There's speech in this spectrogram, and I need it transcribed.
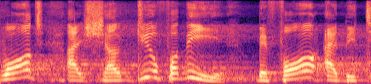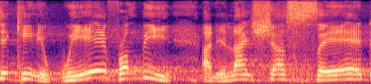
what I shall do for thee before I be taken away from thee. And Elisha said,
